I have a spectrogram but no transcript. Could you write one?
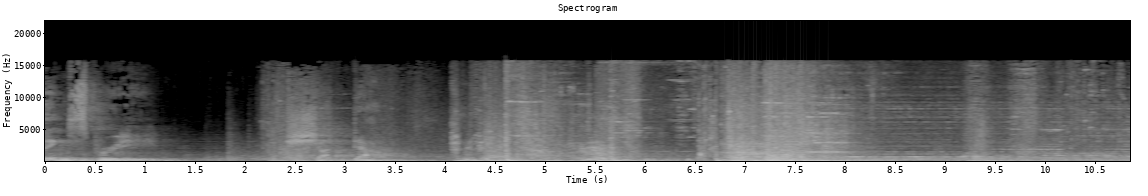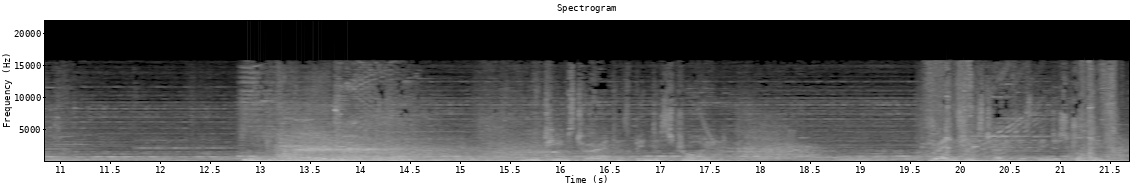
Killing spree. Shut down. Blue Team's turret has been destroyed. Red Team's turret has been destroyed.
